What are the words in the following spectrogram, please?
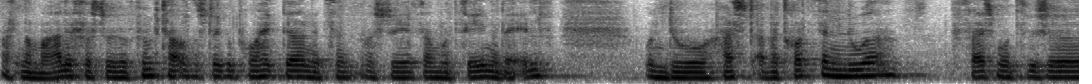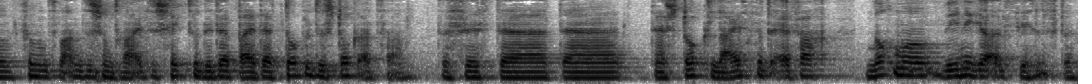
was Normales, hast du 5000 Stücke pro Hektar, und jetzt hast du jetzt, sagen wir, 10 oder 11. Und du hast aber trotzdem nur, sag ich mal, zwischen 25 und 30 Hektoliter bei der doppelte Stockanzahl. Das heißt, der, der, der Stock leistet einfach nochmal weniger als die Hälfte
